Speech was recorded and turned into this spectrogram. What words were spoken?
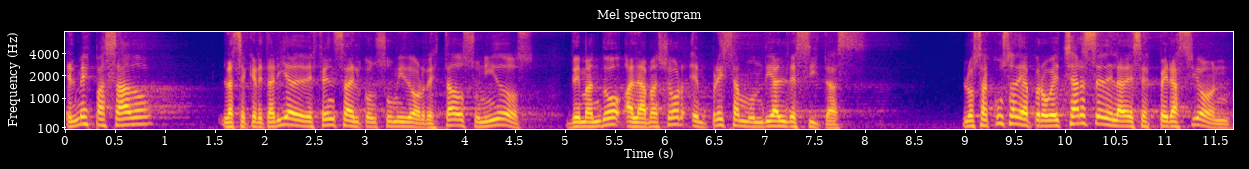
El mes pasado, la Secretaría de Defensa del Consumidor de Estados Unidos demandó a la mayor empresa mundial de citas. Los acusa de aprovecharse de la desesperación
